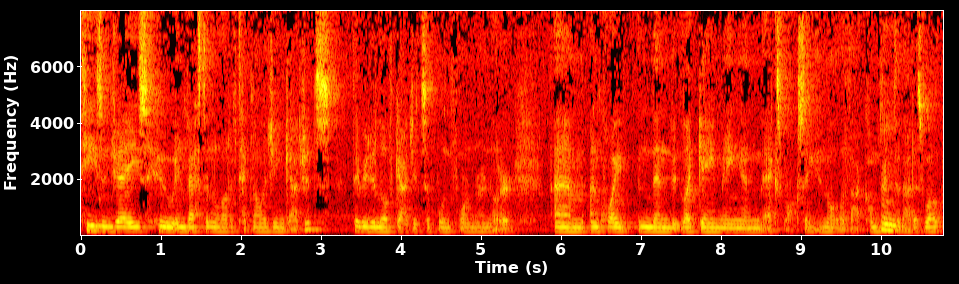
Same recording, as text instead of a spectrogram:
T's and J's who invest in a lot of technology and gadgets. They really love gadgets of one form or another. Um, and quite, and then like gaming and Xboxing and all of that comes Mm. into that as well.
